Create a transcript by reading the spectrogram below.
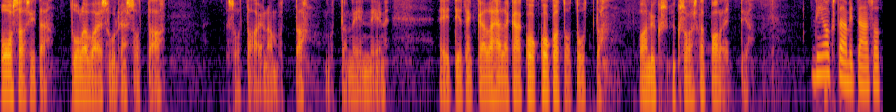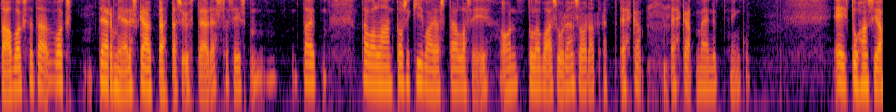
osa sitä tulevaisuuden sotaa, sota aina, mutta, mutta niin, niin, ei tietenkään lähelläkään koko totuutta, vaan yksi, yksi osa sitä palettia. Niin onko tämä mitään sotaa? Voiko, tätä, voiko termiä edes käyttää tässä yhteydessä? Siis, tai tavallaan tosi kiva, jos tällaisia on tulevaisuuden sodat. Et ehkä, ehkä me ei nyt niin kuin, ei tuhansia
